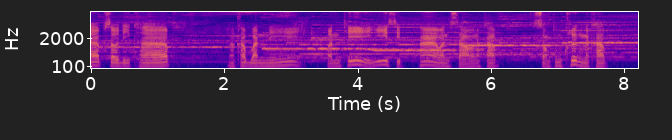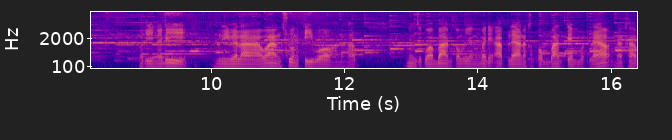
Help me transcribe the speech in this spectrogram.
ครับ สวัสดีครับนะครับ วันนี้วันที่ 25 วันเสาร์นะครับสองทุ่มครึ่งนะครับพอดีนะดีมีเวลาว่างช่วงตีวอนะครับ เนื่องจากว่าบ้านก็ยังไม่ได้อัพแล้วนะครับ ผมบ้านเต็มหมดแล้วนะครับ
